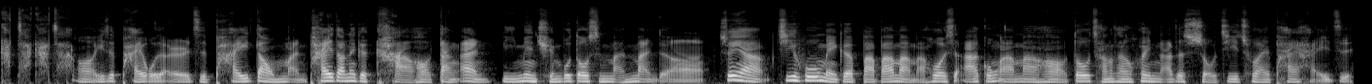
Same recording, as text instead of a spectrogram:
咔嚓咔嚓哦，一直拍我的儿子，拍到满，拍到那个卡哈档案里面全部都是满满的啊！所以啊，几乎每个爸爸妈妈或者是阿公阿妈哈，都常常会拿着手机出来拍孩子。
